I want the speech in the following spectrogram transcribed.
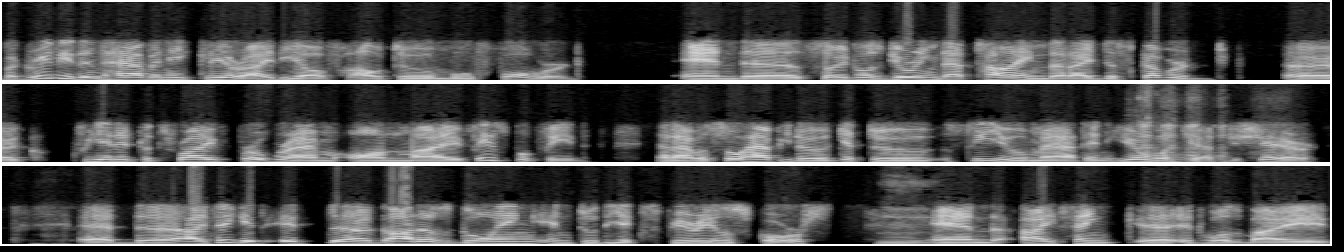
but really didn't have any clear idea of how to move forward. And uh, so it was during that time that I discovered uh, Created to Thrive program on my Facebook feed. And I was so happy to get to see you, Matt, and hear what you had to share. And uh, I think it, it uh, got us going into the experience course. Mm. And I think uh, it was by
